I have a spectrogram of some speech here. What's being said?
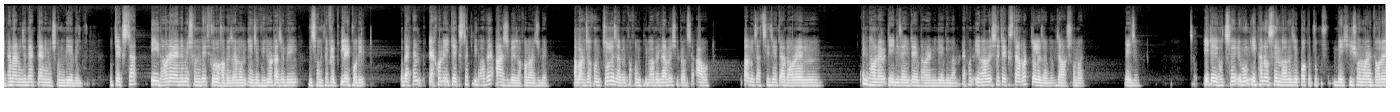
এখানে আমি যদি একটা অ্যানিমেশন দিয়ে দিই, তো টেক্সটটা এই ধরনের অ্যানিমেশন দিয়ে শুরু হবে। যেমন এই যে ভিডিওটা যদি পিছন থেকে প্লে করি, তো দেখেন এখন এই টেক্সটটা কীভাবে আসবে, যখন আসবে, আবার যখন চলে যাবে, তখন কীভাবে যাবে, সেটা হচ্ছে আউট আমি চাচ্ছি যে এটা ধরেন, এই ধরনের এই ডিজাইনটা এই ধরেন দিয়ে দিলাম। এখন এভাবে সে টেক্সটটা আবার চলে যাবে যাওয়ার সময়। এই যে। এটাই হচ্ছে এবং এখানেও সেম ভাবে যে কতটুকু বেশি সময় ধরে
